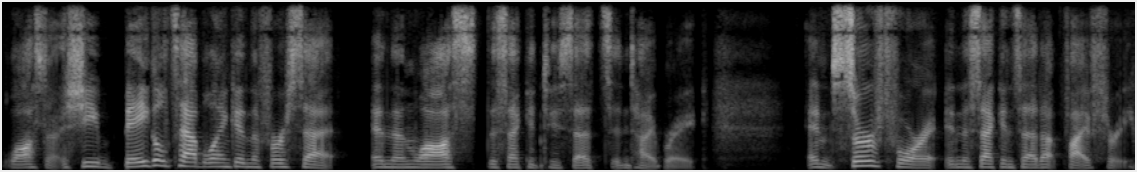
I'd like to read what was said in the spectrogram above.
Lost a, she bageled Sabalenka in the first set and then lost the second two sets in tiebreak and served for it in the second set up 5-3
